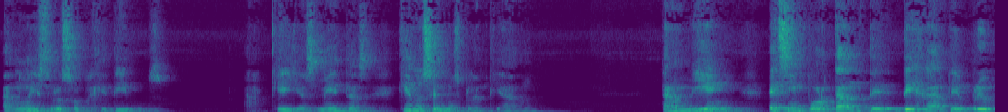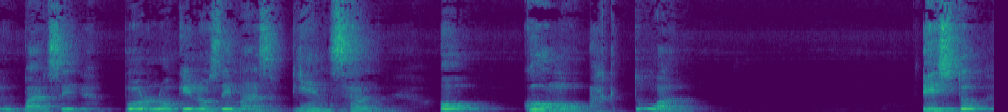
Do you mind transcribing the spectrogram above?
a nuestros objetivos, aquellas metas que nos hemos planteado. También es importante dejar de preocuparse por lo que los demás piensan o cómo actúan. Esto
